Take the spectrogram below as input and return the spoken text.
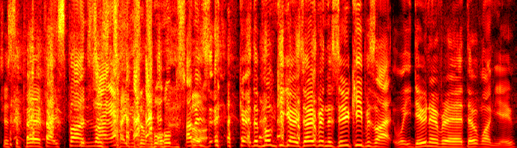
Just the perfect spot. Just, Just like, takes a warm spot. the, the monkey goes over, and the zookeeper's like, "What are you doing over here? Don't want you."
